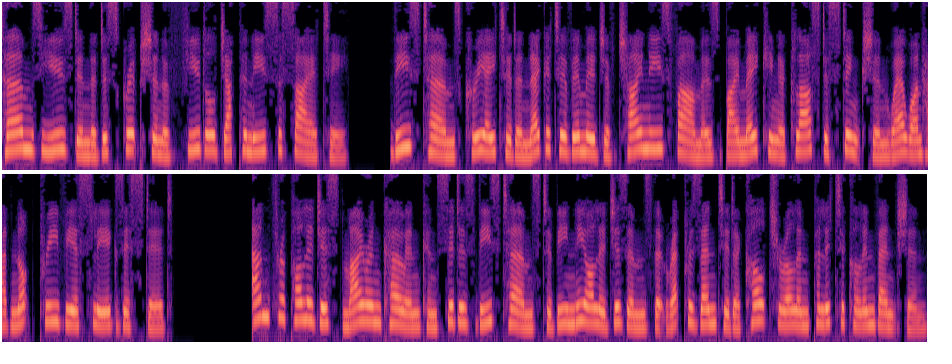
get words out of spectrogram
terms used in the description of feudal Japanese society. These terms created a negative image of Chinese farmers by making a class distinction where one had not previously existed. Anthropologist Myron Cohen considers these terms to be neologisms that represented a cultural and political invention.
